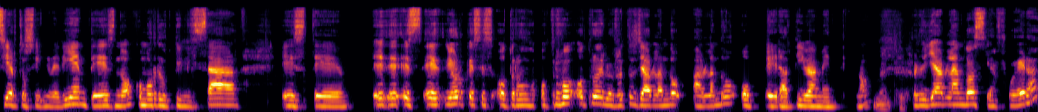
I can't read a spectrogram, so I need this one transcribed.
ciertos ingredientes, ¿no? Cómo reutilizar, este, es, e, es, es, yo creo que ese es otro, otro, otro de los retos ya hablando, hablando operativamente, ¿no? Pero ya hablando hacia afuera,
